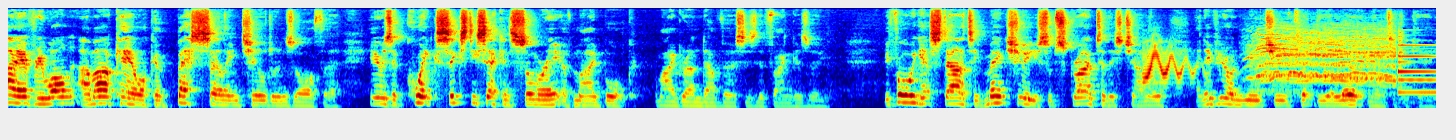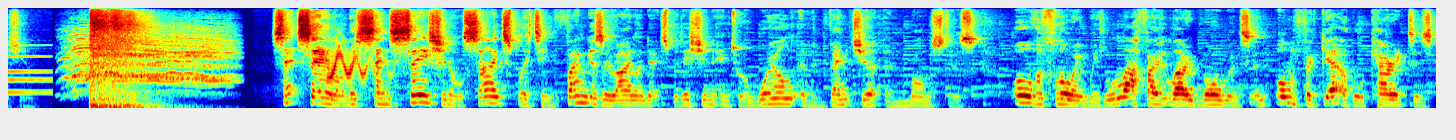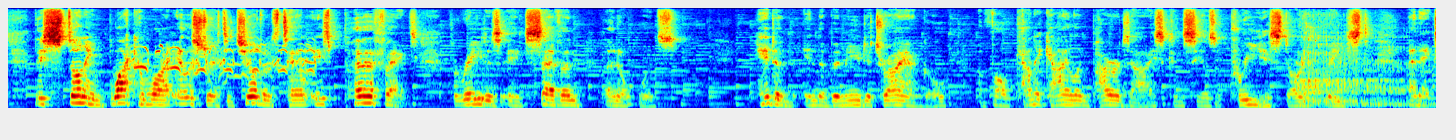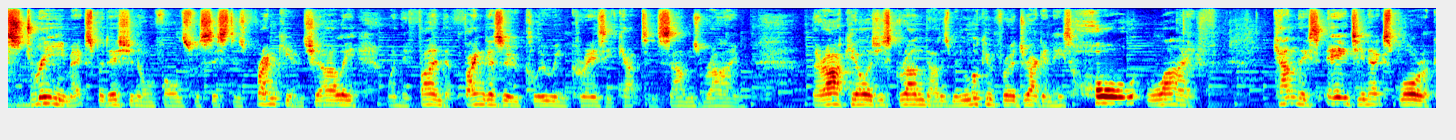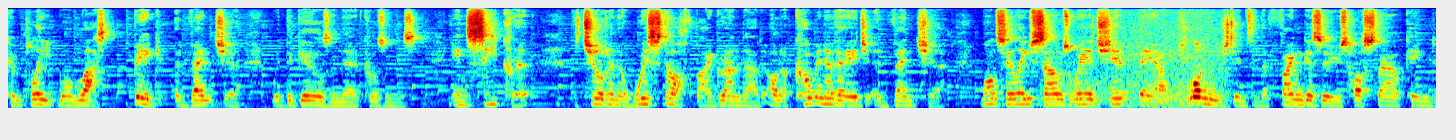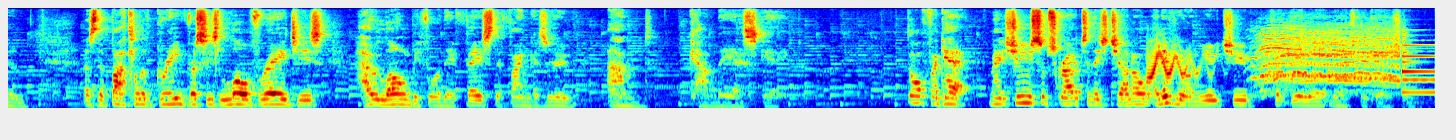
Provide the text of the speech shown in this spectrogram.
Hi everyone, I'm RK Hawker, best-selling children's author. Here is a quick 60-second summary of my book, My Grandad vs the Fangazoo. Before we get started, make sure you subscribe to this channel and if you're on YouTube, click the alert notification. Set sail on this sensational, side-splitting Fangazoo Island expedition into a world of adventure and monsters overflowing with laugh-out-loud moments and unforgettable characters. This stunning black and white illustrated children's tale is perfect for readers aged 7 and upwards. Hidden in the Bermuda Triangle, a volcanic island paradise conceals a prehistoric beast. An extreme expedition unfolds for sisters Frankie and Charlie when they find the Fangazoo clue in crazy Captain Sam's rhyme. Their archaeologist granddad has been looking for a dragon his whole life. Can this aging explorer complete one last big adventure with the girls and their cousins? In secret, the children are whisked off by Grandad on a coming-of-age adventure. Once they leave Sam's weird ship, they are plunged into the Fangazoo's hostile kingdom. As the battle of greed versus love rages, how long before they face the Fangazoo? And can they escape? Don't forget, make sure you subscribe to this channel and if you're on YouTube, click the alert notification.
